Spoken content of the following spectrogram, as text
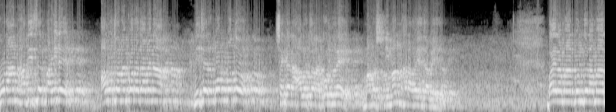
কোরআন, হাদিসের বাহিরে আলোচনা করা যাবে না। নিজের মন মতো সেখানে আলোচনা করলে মানুষ ইমান হারা হয়ে যাবে। বাইর আমার, বন্ধুর আমার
